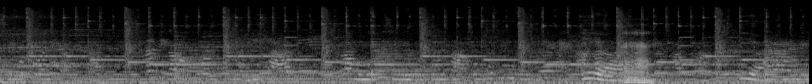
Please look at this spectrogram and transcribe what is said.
nggak. Nanti kalau itu mulai naik atas, Iya. Iya.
